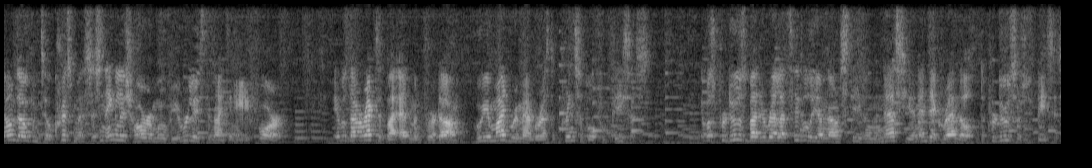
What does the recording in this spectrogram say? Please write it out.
Don't Open Till Christmas is an English horror movie released in 1984. It was directed by Edmund Purdom, who you might remember as the principal from Pieces. It was produced by the relatively unknown Stephen Minasian and Dick Randall, the producers of Pieces.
